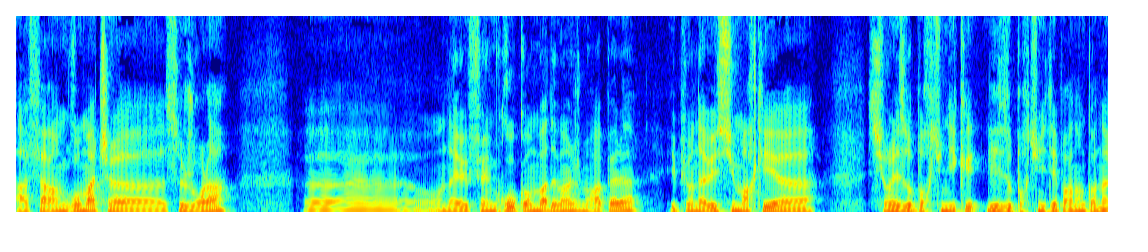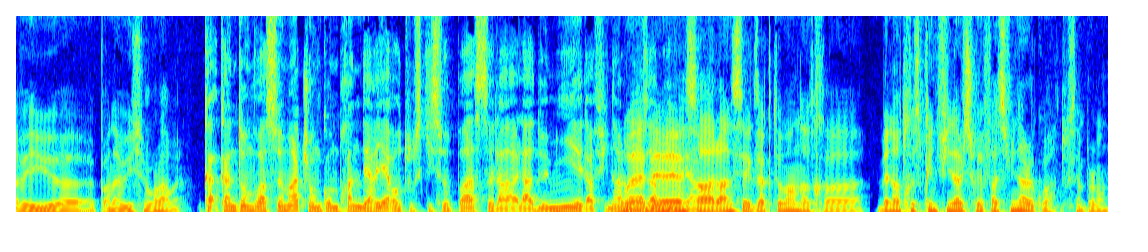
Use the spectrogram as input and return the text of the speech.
à faire un gros match euh, ce jour-là. Euh, on avait fait un gros combat devant, je me rappelle. Et puis on avait su marquer euh, sur les opportunités, les opportunités pardon, qu'on avait eues qu'on avait eu ce jour-là. Quand on voit ce match, on comprend derrière tout ce qui se passe, la, demi et la finale. Ouais, ben, ça a lancé exactement notre, ben, notre sprint final sur les phases finales, quoi, tout simplement.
